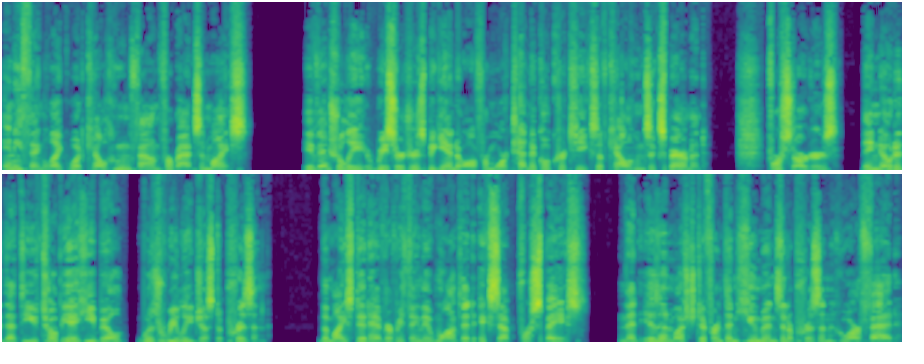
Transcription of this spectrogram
anything like what Calhoun found for rats and mice. Eventually, researchers began to offer more technical critiques of Calhoun's experiment. For starters, they noted that the utopia he built was really just a prison. The mice did have everything they wanted except for space, and that isn't much different than humans in a prison who are fed.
